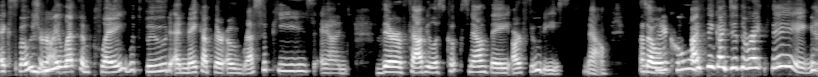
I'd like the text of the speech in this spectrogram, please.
exposure i let them play with food and make up their own recipes and they're fabulous cooks now they are foodies now That's so pretty cool. i think i did the right thing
